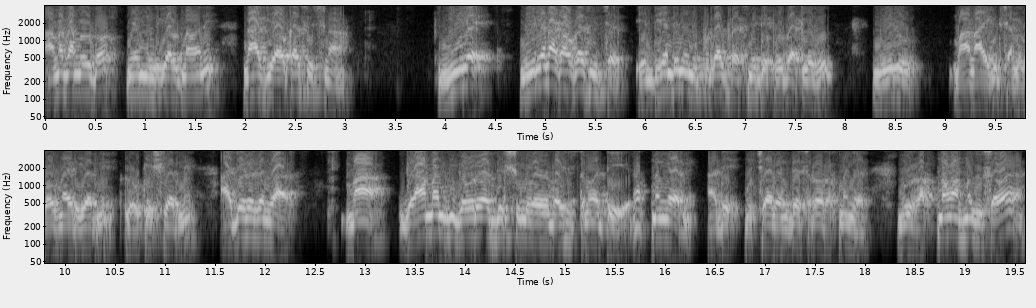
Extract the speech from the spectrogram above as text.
అన్నదండలతో మేము ముందుకు వెళ్తున్నామని నాకు ఈ అవకాశం ఇచ్చిన మీరే మీరే నాకు అవకాశం ఇచ్చారు. ఎందుకంటే నేను ఇప్పుడు దాకా ప్రెస్ మీట్ ఎప్పుడు పెట్టలేదు. మీరు మా నాయకుడు చంద్రబాబు నాయుడు గారిని లోకేష్ గారిని అదేవిధంగా మా గ్రామానికి గౌరవ అధ్యక్షులు వహిస్తున్నటువంటి రత్నం గారిని. అదే ముత్యాల వెంకటేశ్వరరావు రత్నం గారు. నువ్వు రత్నం అంటున్నా చూసావా?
